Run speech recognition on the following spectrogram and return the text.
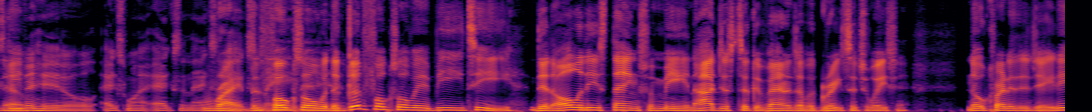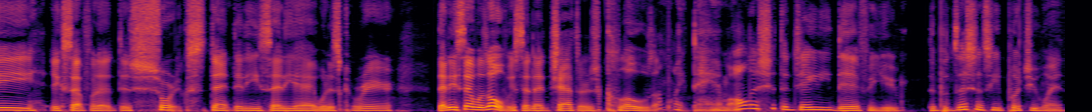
Yeah. Stephen Hill, X One X and X. Right. X The folks that. over the good folks over at BET did all of these things for me and I just took advantage of a great situation. No credit to JD except for the, the short stint that he said he had with his career that he said was over. He said that chapter is closed. I'm like, damn, all this shit that JD did for you, the positions he put you in.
